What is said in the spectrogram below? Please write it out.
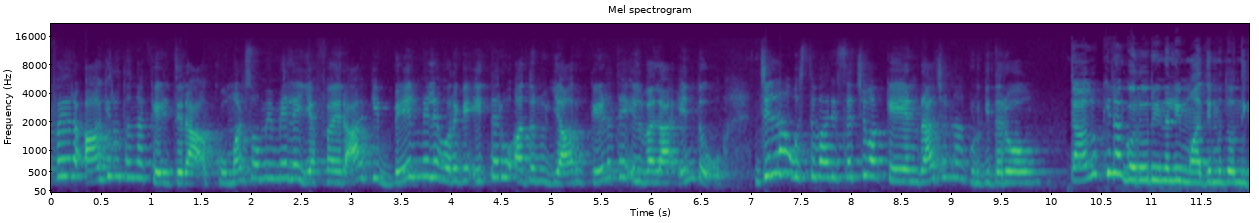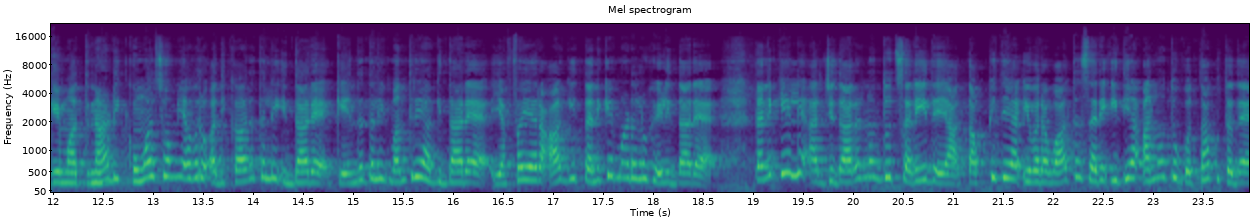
ಎಫ್ಐಆರ್ ಆಗಿರೋದನ್ನ ಕೇಳ್ತೀರಾ? ಕುಮಾರಸ್ವಾಮಿ ಮೇಲೆ ಎಫ್ಐಆರ್ ಆಗಿ ಬೇಲ್ ಮೇಲೆ ಹೊರಗೆ ಇದ್ದರೂ ಅದನ್ನು ಯಾರು ಕೇಳದೇ ಇಲ್ವಲ್ಲ ಎಂದು ಜಿಲ್ಲಾ ಉಸ್ತುವಾರಿ ಸಚಿವ ಕೆಎನ್ ರಾಜಣ್ಣ ಗುಡುಗಿದರು. ತಾಲೂಕಿನ ಗೊರೂರಿನಲ್ಲಿ ಮಾಧ್ಯಮದೊಂದಿಗೆ ಮಾತನಾಡಿ ಕುಮಾರಸ್ವಾಮಿ ಅವರು ಅಧಿಕಾರದಲ್ಲಿ ಇದ್ದಾರೆ, ಕೇಂದ್ರದಲ್ಲಿ ಮಂತ್ರಿಯಾಗಿದ್ದಾರೆ, ಎಫ್ಐಆರ್ ಆಗಿ ತನಿಖೆ ಮಾಡಲು ಹೇಳಿದ್ದಾರೆ. ತನಿಖೆಯಲ್ಲಿ ಅರ್ಜಿದಾರನದ್ದು ಸರಿ ಇದೆಯಾ ತಪ್ಪಿದೆಯಾ, ಇವರ ವಾದ ಸರಿ ಇದೆಯಾ ಅನ್ನೋದು ಗೊತ್ತಾಗುತ್ತದೆ.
